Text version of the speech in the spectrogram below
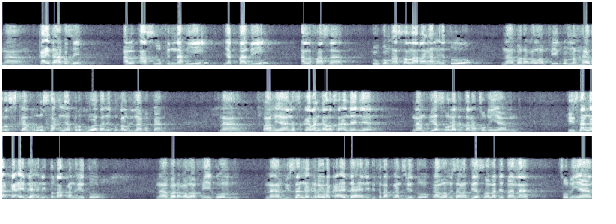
Nah, kaidah apa sih? Al aslu fin nahyi yaqtadi al fasad. Hukum asal larangan itu nah barakallahu fikum mengharuskan rusaknya perbuatan itu kalau dilakukan. Nah, paham ya? Nah, sekarang kalau seandainya nah dia salat di tanah curian, bisa enggak kaidah ini diterapkan di situ? Nah, barakallahu fikum. Nah, bisa enggak kira-kira kaidah ini diterapkan di situ kalau misalnya dia salat di tanah curian?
